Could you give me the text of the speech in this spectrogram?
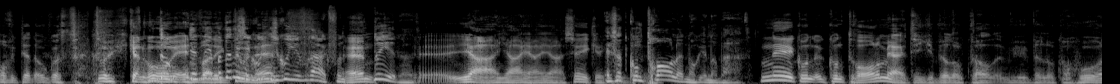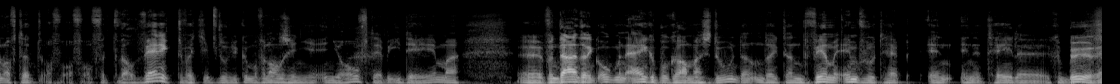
of ik dat ook wat terug kan horen in wat ik dat doe. Is een, dat is een goede vraag. Van, um, doe je dat? Uh, ja, ja, ja, ja, zeker. Is dat controle nog inderdaad? Nee, con controle. Maar ja, je wil ook wel, je wil ook wel horen of, dat, of, of, of het wel werkt. Wat je, bedoel, je kunt maar van alles in je, in je hoofd hebben, ideeën. Maar uh, vandaar dat ik ook mijn eigen programma's doe. Dan, omdat ik dan veel meer invloed heb in, in het hele gebeuren.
